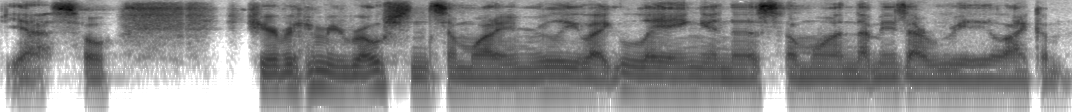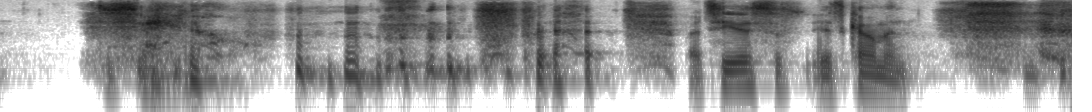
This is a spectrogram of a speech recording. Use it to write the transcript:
yeah. So if you ever hear me roasting somebody and really like laying into someone, that means I really like them. Just say no. Matthias, it's coming.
